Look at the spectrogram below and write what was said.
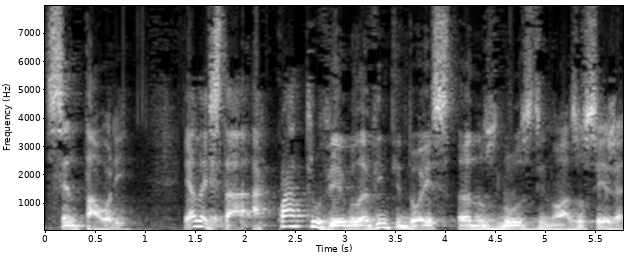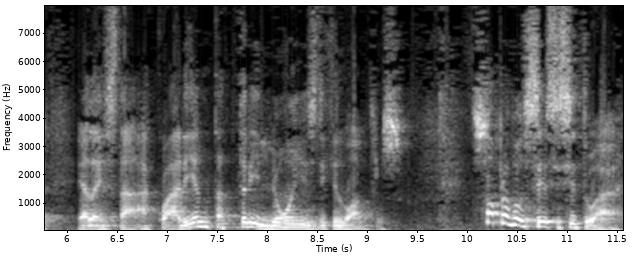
Centauri ela está a 4,22 anos-luz de nós, ou seja, ela está a 40 trilhões de quilômetros. Só para você se situar,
